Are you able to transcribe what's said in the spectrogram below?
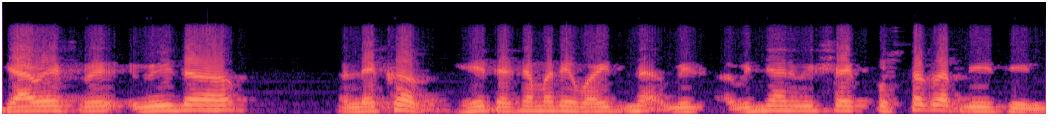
ज्यावेळेस वि- विविध लेखक हे त्याच्यामध्ये वैज्ञ वि- पुस्तकं लिहितील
